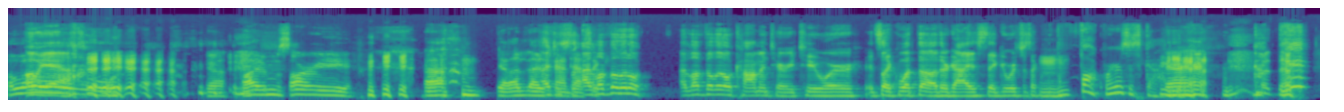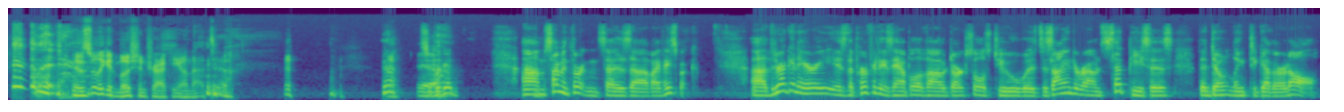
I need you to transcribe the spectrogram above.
Hello. Oh, yeah. yeah. I'm sorry. um, yeah, that, that is i just fantastic. i love the little I love the little commentary too, where it's like what the other guy is thinking. Where it's just like, what the fuck? Where is this guy? Yeah. Damn it. It was really good motion tracking on that too. Yeah, super good. Um, Simon Thornton says uh, via Facebook. Uh, the Dragon Area is the perfect example of how Dark Souls 2 was designed around set pieces that don't link together at all.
